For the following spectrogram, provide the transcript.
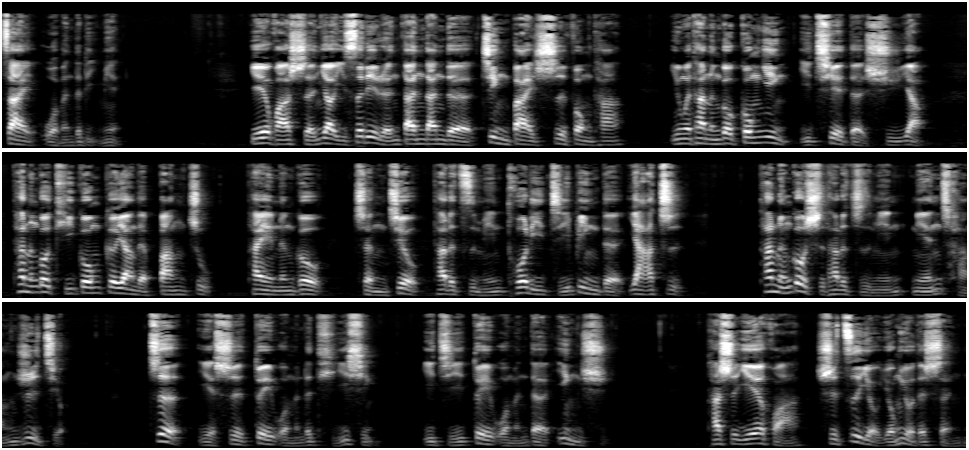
在我们的里面。耶和华神要以色列人单单的敬拜侍奉他，因为他能够供应一切的需要，他能够提供各样的帮助，他也能够拯救他的子民脱离疾病的压制，他能够使他的子民年长日久。这也是对我们的提醒，以及对我们的应许。他是耶和华，是自有拥有的神，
